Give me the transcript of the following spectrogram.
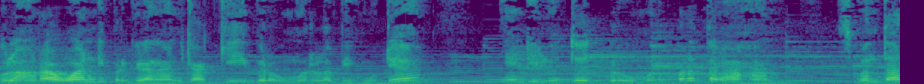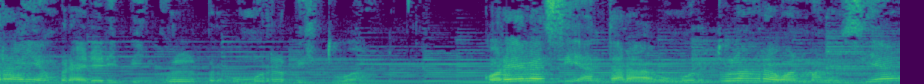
Tulang rawan di pergelangan kaki berumur lebih muda, yang di lutut berumur pertengahan, sementara yang berada di pinggul berumur lebih tua. Korelasi antara umur tulang rawan manusia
